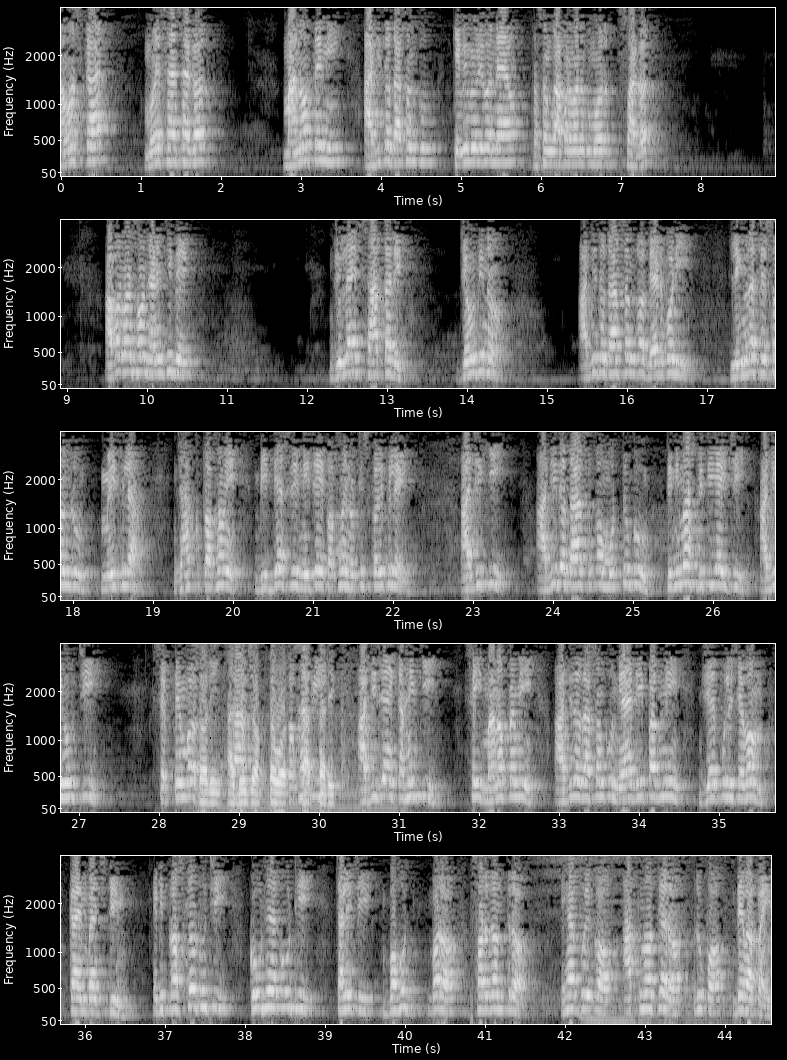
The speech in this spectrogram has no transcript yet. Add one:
নমস্কার মই চাহ সাগর মানব প্রেমী আদিত্য দাসঙ্কু কেবে মিলিব ন্যায় দশঙ্ক আপন মানুষ মোর স্বাগত আপন মান সমান জানিথিবে জুলাই সাত তারিখ যেদিন আদিত্য দাসঙ্ক ডেড বডি লিঙ্গরাজ স্টেশন রু মিলিথিলা যাহাকু প্রথমে বিদ্যাশ্রী নিজে প্রথমে নোটিস করিথিলে আজি কি আদিত্য দাসক মৃত্যুকু তিনি মাস বিতি যাইছি আজি হচ্ছে ସେପ୍ଟେମ୍ବର ସରି ଆଜି ହେଉଛି ଅକ୍ଟୋବର ସାତ ତାରିଖ ଆଜି ଯାଏଁ କାହିଁକି সেই মানবপ্রেমী আজিত দাসଙ୍କୁ ন্যাୟ ଦେଇପାରୁନି ଜେଲ୍ ପୁଲିସ୍ ଏବଂ କ୍ରାଇମବ୍ରାଞ୍ଚ ଟିମ୍ ଏଠି ପ୍ରଶ୍ନ ଉଠୁଛି କୋଉଠି ନା କୋଉଠି ଚାଲିଛି ବହୁତ ବଡ଼ ଷଡ଼ଯନ୍ତ୍ର ଏହାକୁ ଏକ ଆତ୍ମହତ୍ୟାର ରୂପ ଦେବା ପାଇଁ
